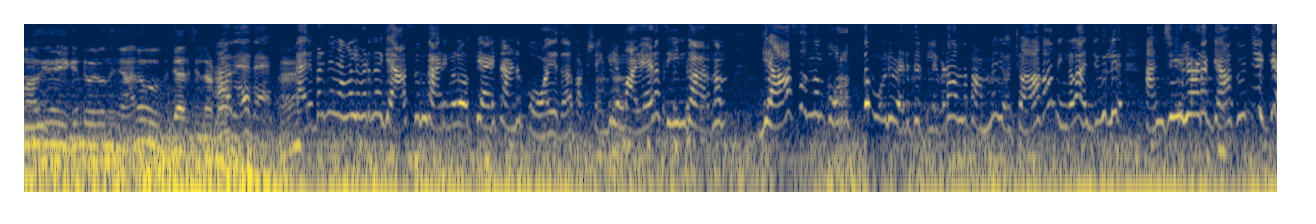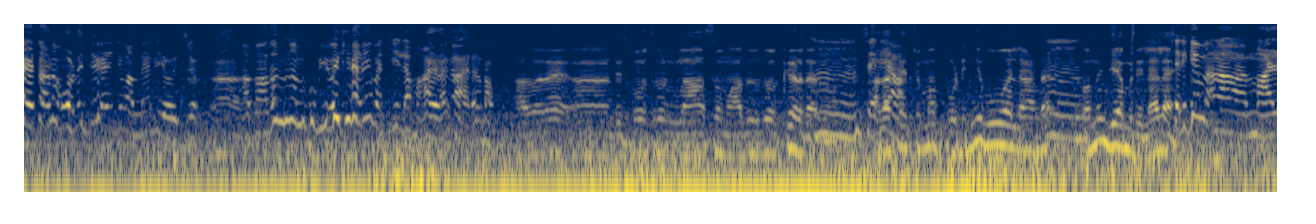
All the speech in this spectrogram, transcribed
മാഗി കഴിക്കേണ്ടി വരുമെന്ന് ഞാനും വിചാരിച്ചില്ല കേട്ടോ. അതെ അതെ. കാര്യം ഞങ്ങൾ ഗ്യാസും കാര്യങ്ങളും ഒക്കെ ആയിട്ടാണ് പോയത്. പക്ഷെങ്കിൽ മഴയുടെ സീൻ കാരണം ഗ്യാസ് ഒന്നും പുറത്ത് പോലും എടുത്തിട്ടില്ല. ഇവിടെ വന്നപ്പോ അമ്മ ചോദിച്ചു ആഹാ നിങ്ങൾ അഞ്ചു കിലോ അഞ്ചു കിലോയുടെ ഗ്യാസ് കുറ്റിയൊക്കെ ആയിട്ടാണ് ഓളിഞ്ച് കഴിഞ്ഞ് വന്നേന്ന് ചോദിച്ചു. അപ്പൊ അതൊന്നും നമുക്ക് ഉപയോഗിക്കാനേ പറ്റിയില്ല മഴ കാരണം. അതുപോലെ ഡിസ്പോസിബിൾ ഗ്ലാസും അതും ഇതും ഒക്കെ എടുത്തായിരുന്നു. അതൊക്കെ ചുമ്മാ പൊടിഞ്ഞു പോവല്ലാണ്ട് ഒന്നും ചെയ്യാൻ പറ്റില്ല അല്ലെ? ശരിക്കും മഴ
